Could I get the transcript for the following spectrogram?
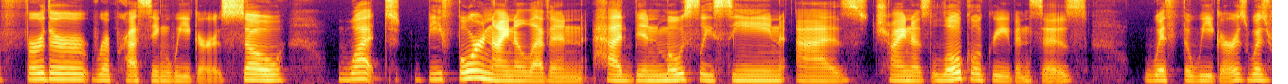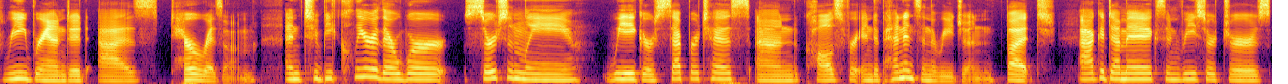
further repressing Uyghurs. So, what before 9 11 had been mostly seen as China's local grievances with the Uyghurs was rebranded as terrorism. And to be clear, there were certainly Uyghur separatists and calls for independence in the region, but academics and researchers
